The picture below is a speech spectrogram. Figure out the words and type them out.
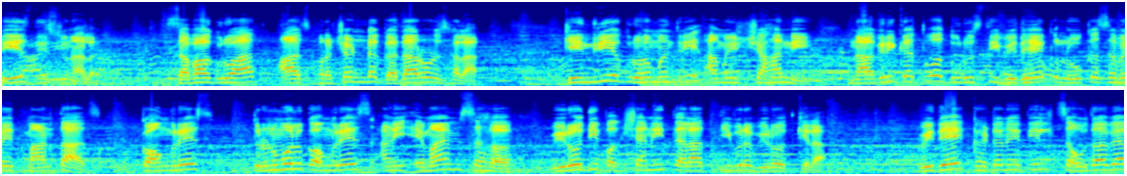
तेज दिसून आलं. सभागृहात आज प्रचंड गदारोळ झाला. केंद्रीय गृहमंत्री अमित शहांनी नागरिकत्व दुरुस्ती विधेयक लोकसभेत मांडताच काँग्रेस तृणमूल काँग्रेस आणि एमआयएमसह विरोधी पक्षांनी त्याला तीव्र विरोध केला. विधेयक घटनेतील चौदाव्या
